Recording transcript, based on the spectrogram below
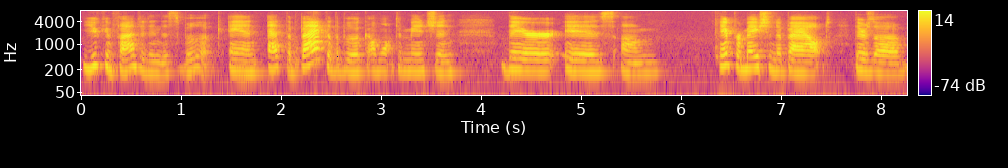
you can find it in this book. And at the back of the book, I want to mention there is um, information about there's a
